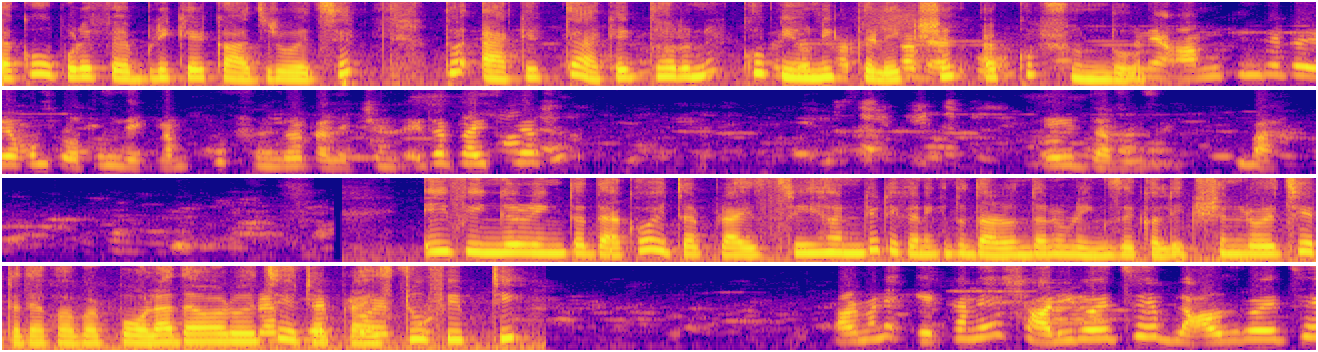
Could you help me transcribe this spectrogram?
দেখো উপরে ফেব্রিকের কাজ রয়েছে। তো এক একটা এক এক ধরনের খুব ইউনিক কালেকশন আর খুব সুন্দর। মানে আমি কিন্তু এটা এরকম প্রথম দেখলাম খুব সুন্দর কালেকশন এটা প্রাইস কি আছে? এইট ডাবল নাইন বাহ। এই ফিঙ্গার রিংটা দেখো এটার প্রাইস থ্রি হান্ড্রেড এখানে কিন্তু দারুণ দারুণ রিংস এর কালেকশন রয়েছে। এটা দেখো আবার পলা দেওয়া রয়েছে এটার প্রাইস। টু ফিফটি তার মানে এখানে শাড়ি রয়েছে ব্লাউজ রয়েছে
